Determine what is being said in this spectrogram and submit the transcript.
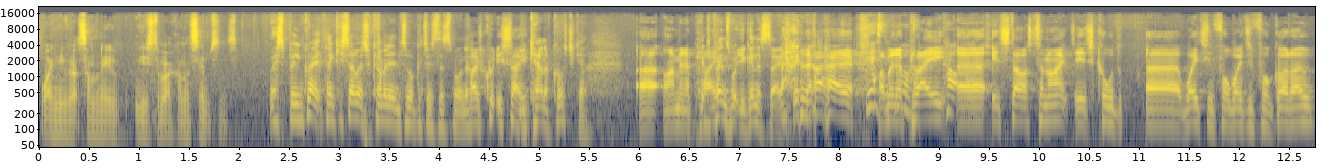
when you've got someone who used to work on The Simpsons. It's been great. Thank you so much for coming in and talking to us this morning. Can I quickly say? You can, of course you can. Uh, I'm in a play. It depends what you're going to say. yes, I'm in a play. Uh, it starts tonight. It's called uh, Waiting for Waiting for Godot.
